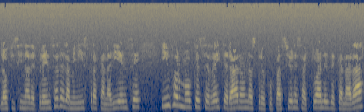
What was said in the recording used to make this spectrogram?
La oficina de prensa de la ministra canadiense informó que se reiteraron las preocupaciones actuales de Canadá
